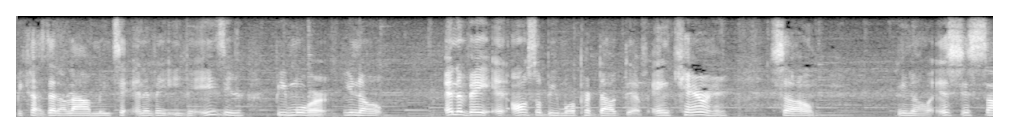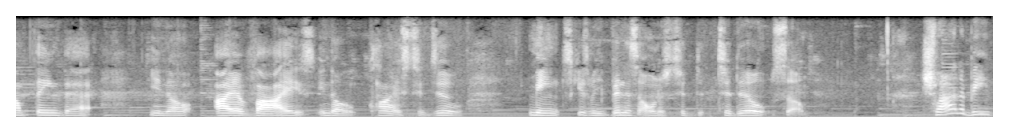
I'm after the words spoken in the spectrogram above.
because that allowed me to innovate even easier, be more, you know, innovate and also be more productive and caring. So, you know, it's just something that, you know, I advise, you know, clients to do. I mean, excuse me, business owners to to do. So, try to be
